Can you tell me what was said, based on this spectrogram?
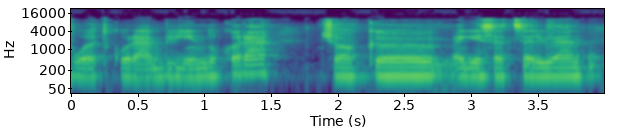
volt korábbi indoka rá, csak egész egyszerűen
